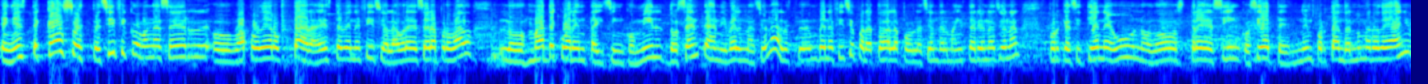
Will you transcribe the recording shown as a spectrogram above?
En este caso específico van a ser o va a poder optar a este beneficio a la hora de ser aprobado los más de 45 mil docentes a nivel nacional. es un beneficio para toda la población del Magisterio Nacional porque si tiene uno, dos, tres, cinco, siete, no importando el número de años,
